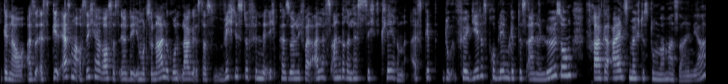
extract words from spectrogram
Genau, also es geht erstmal aus sich heraus, dass die emotionale Grundlage ist das Wichtigste, finde ich persönlich, weil alles andere lässt sich klären. Es gibt, du, für jedes Problem gibt es eine Lösung. Frage eins: möchtest du Mama sein, ja?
